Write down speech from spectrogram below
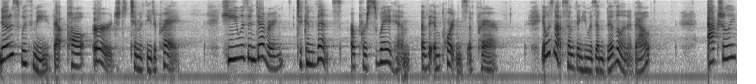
Notice with me that Paul urged Timothy to pray. He was endeavoring to convince or persuade him of the importance of prayer. It was not something he was ambivalent about. Actually,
